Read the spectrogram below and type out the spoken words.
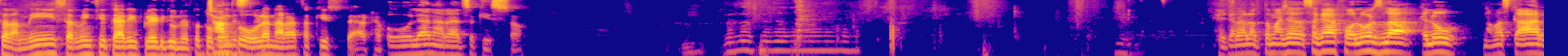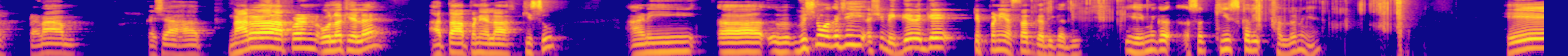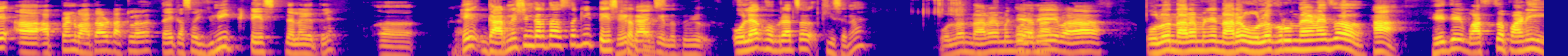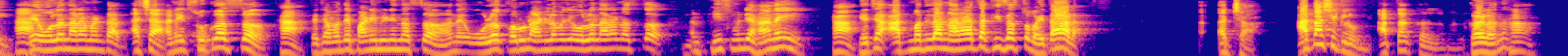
चला मी सर्विंगची तयारी प्लेट घेऊन येतो. तोपर्यंत दिसतंय. ओल्या नारळाचा किस तयार ठेव. ओल्या नारळाचं किस्सा हे करावं लागतं माझ्या सगळ्या फॉलोअर्सला हॅलो नमस्कार प्रणाम. कसे आहात? नारळ आपण ओलं केलंय. आता आपण याला किसू. आणि अं, विष्णू काकाची अशी वेगळे वेगळे टिप्पणी असतात कधी कधी की हे मी क- असं किस कधी खाल्लं नाही हे आपण भातावर टाकलं तर एक असं युनिक टेस्ट त्याला येते. हे गार्निशिंग करता असतं की टेस्ट हे करता काय? केलं तुम्ही? ओल्या खोबऱ्याचं किस आहे ना? ओलं नारळ म्हणजे ओलं अरे बाळा ओलं नारळ म्हणजे नारळ ओलं करून नाही आणायचं. हा. हे जे वाचतं पाणी हा. हे ओलं नारळ म्हणतात. अच्छा. आणि एक सुकं असतं. हा. त्याच्यामध्ये पाणी बिणी नसतं. आणि ओलं करून आणलं म्हणजे ओलं नारळ नसतं. आणि किस म्हणजे हा नाही. हा. याच्या आतमधला नारळाचा किस असतो भैताड अच्छा. आता शिकलो मी. आता कळलं मला. कळलं ना? हा.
